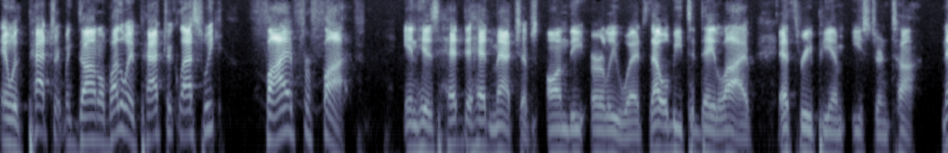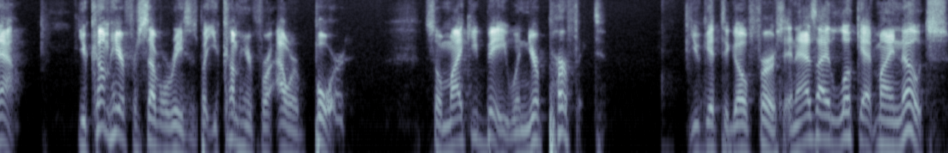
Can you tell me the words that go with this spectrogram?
and with Patrick McDonald. By the way, Patrick last week, five for five in his head to head matchups on the early wedge. That will be today live at 3 p.m. Eastern Time. Now, you come here for several reasons, but you come here for our board. So, Mikey B, when you're perfect, you get to go first. And as I look at my notes,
